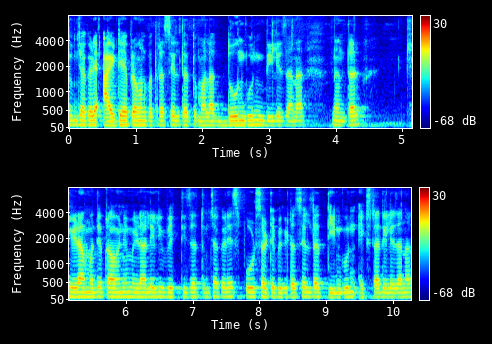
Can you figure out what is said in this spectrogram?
तुमच्याकडे आय टी आय प्रमाणपत्र असेल तर तुम्हाला दोन गुण दिले जाणार. नंतर खेळामध्ये प्रावीण्य मिळालेली व्यक्ती जर तुमच्याकडे स्पोर्ट्स सर्टिफिकेट असेल तर तीन गुण एक्स्ट्रा दिले जाणार.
